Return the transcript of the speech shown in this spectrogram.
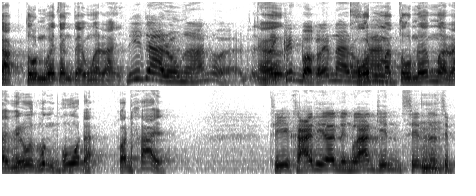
กักตุนไว้ตั้งแต่เมื่อไหร่ นี่หน้าโรงงานก็ว่าเออในคลิปบอกแล้วหน้าโรงขนงานมาตุนไว้เมื่อไหร่ไม่รู้เพิ่งโพสต์อะก็ได้ ที่ขายทีละหนึ่งล้านชิ้นชิ้นละอืมสิบ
